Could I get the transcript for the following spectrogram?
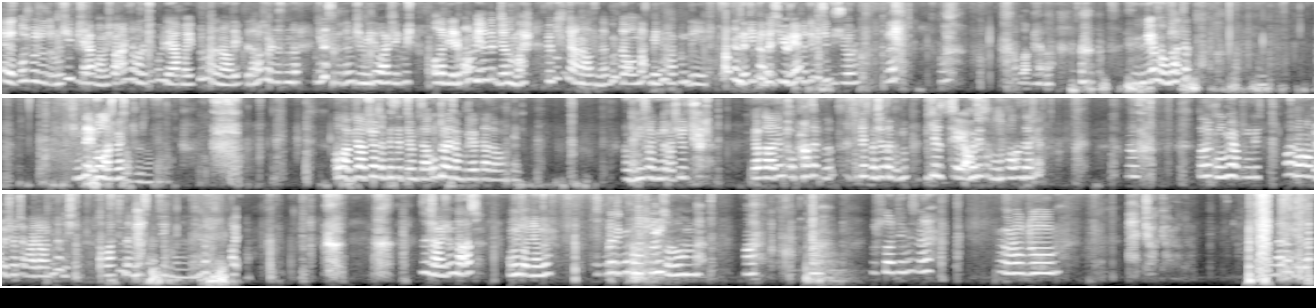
Evet boş boş oturmuş hiçbir şey yapmamış. Aynı zamanda böyle yapmayıp durmadan alayım. Daha sonrasında yine sıkıldığım için video var çekmiş olabilirim ama benim de bir canım var. Ve bu sıkıntı altında burada olmak benim hakkım değil. Zaten dakika başı yürüyemediğim için düşüyorum. Ve Allah ya. Yürüyemem zaten. Şimdi eve ulaşmaya çalışıyoruz. Allah bir daha şöyle pes edeceğim. Oturacağım buraya bir daha devam edeyim. Abi insan bir daha şey düşüyor. Ya daha demin çok takıldım. Bir kez başa takıldım. Bir kez şey ağaca takıldım falan derken. Kolumu yaptım. Aa tamam şöyle var. işte. Kapattım da bir saçım var. Ay. Şarjım da az. Onu da oynamıyorum. Buradaki kontrolü salonumda. Ah. ah. Bu saatimiz ne? Yoruldum. Ben çok yoruldum. Nereye gidelim?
